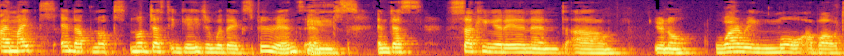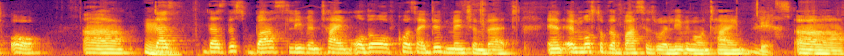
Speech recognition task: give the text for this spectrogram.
I might end up not not just engaging with the experience and yes. and just sucking it in and um, you know, worrying more about, oh, uh, mm. does does this bus leave in time? Although, of course, I did mention that, and, and most of the buses were leaving on time. Yes. Uh,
